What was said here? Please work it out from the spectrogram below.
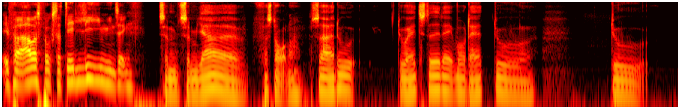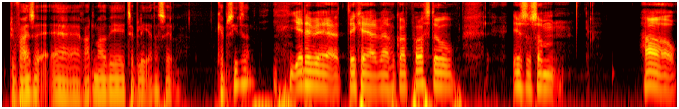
et par arbejdsbukser, det er lige min ting. Som, som jeg øh, forstår dig, så er du, du er et sted i dag, hvor det er, du, du, du faktisk er ret meget ved at etablere dig selv. Kan du sige det sådan? Ja, det, vil jeg, det kan jeg i hvert fald godt påstå. Altså, som har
